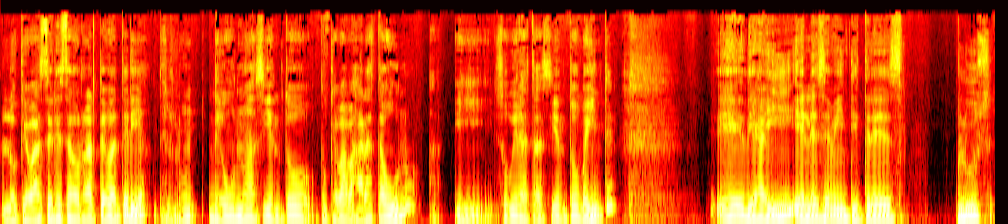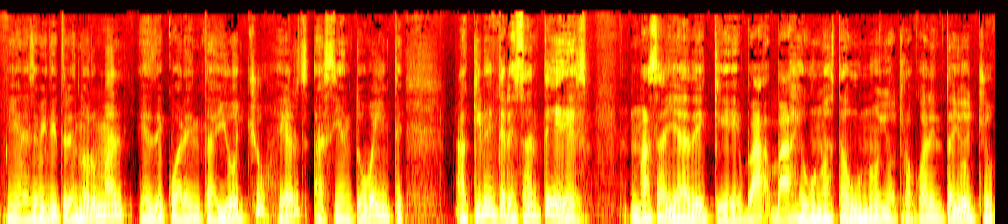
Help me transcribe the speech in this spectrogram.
lo que va a hacer es ahorrarte batería de 1 a 100, porque va a bajar hasta 1 y subir hasta 120. Eh, de ahí el S23 Plus y el S23 normal es de 48 Hz a 120. Aquí lo interesante es, más allá de que baje uno hasta uno y otro a 48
